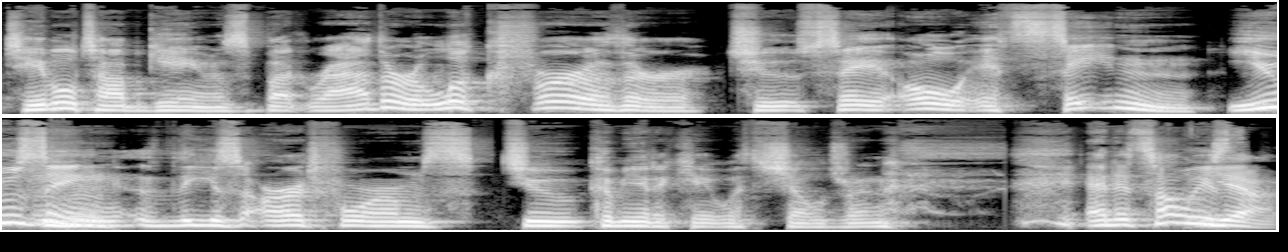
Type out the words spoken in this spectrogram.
tabletop games, but rather look further to say, oh, it's Satan using these art forms to communicate with children. and it's always Yeah,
